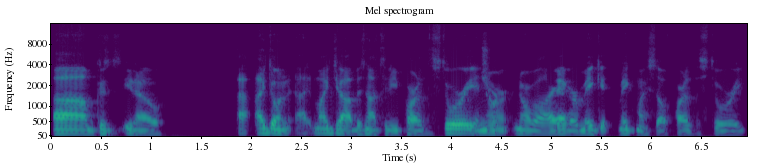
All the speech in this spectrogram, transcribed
because you know I, I don't. I, my job is not to be part of the story, and Sure. nor nor will I ever make it make myself part of the story.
